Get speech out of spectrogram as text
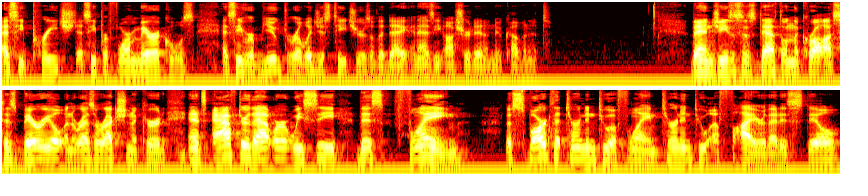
as he preached, as he performed miracles, as he rebuked religious teachers of the day, and as he ushered in a new covenant. Then Jesus' death on the cross, his burial and resurrection occurred, and it's after that where we see this flame, the spark that turned into a flame, turn into a fire that is still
